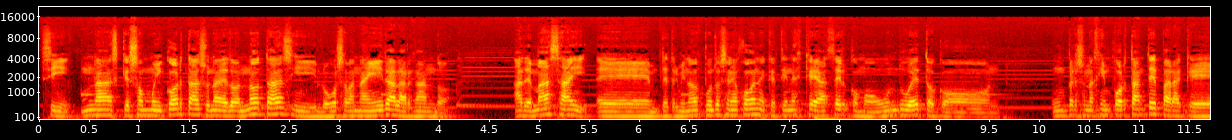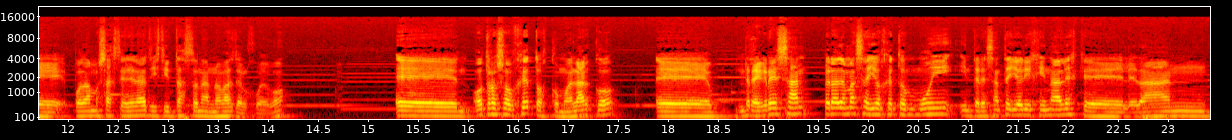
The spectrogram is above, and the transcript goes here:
Sí, unas que son muy cortas, una de dos notas y luego se van a ir alargando. Además hay eh, determinados puntos en el juego en el que tienes que hacer como un dueto con, un personaje importante para que podamos acceder a distintas zonas nuevas del juego. Eh, otros objetos como el arco eh, regresan, pero además hay objetos muy interesantes y originales que le dan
